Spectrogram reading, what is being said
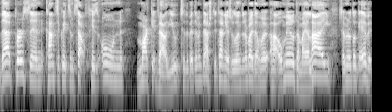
that person consecrates himself, his own market value to the Beit HaMikdash. Titanias, we learned in the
